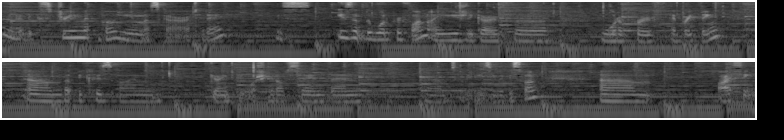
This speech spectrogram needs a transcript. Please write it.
going to have Extreme Volume Mascara today. This isn't the waterproof one. I usually go for waterproof everything, um, but because I'm going to be washing it off soon, then um, it's a bit easy with this one. Um, I think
